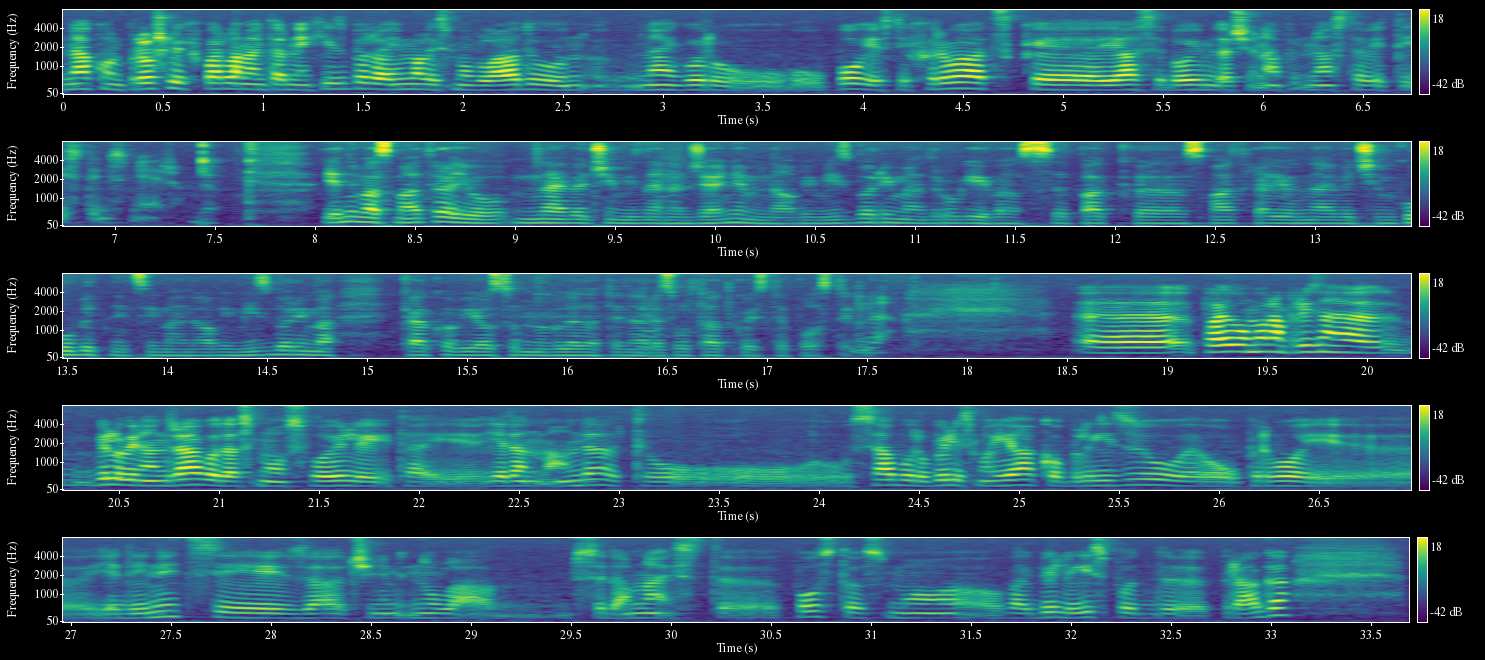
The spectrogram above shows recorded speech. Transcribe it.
nakon prošlih parlamentarnih izbora imali smo vladu najgoru u, povijesti Hrvatske. Ja se bojim da će nastaviti istim smjerom. Jedni vas smatraju najvećim iznenađenjem na ovim izborima, drugi vas pak e, smatraju najvećim gubitnicima na ovim izborima. Kako vi osobno gledate na rezultat koji ste postigli? E, pa evo moram priznati, bilo bi nam drago da smo osvojili taj jedan mandat u, Saboru. Bili smo jako blizu, evo u prvoj e, jedinici za čini 0,17% smo ovaj, bili ispod praga.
